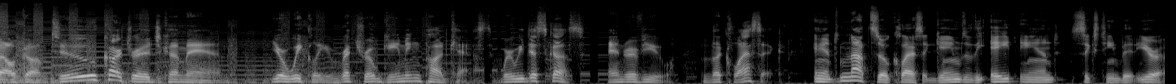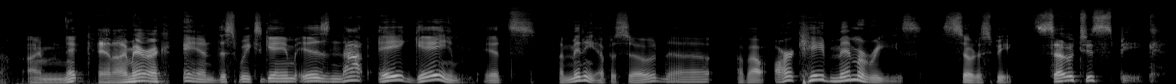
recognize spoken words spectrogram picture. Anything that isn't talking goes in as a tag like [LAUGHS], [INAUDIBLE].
Welcome to Cartridge Command, your weekly retro gaming podcast where we discuss and review the classic. and not so classic games of the 8 and 16 bit era. I'm Nick, And I'm Eric. and this week's game is not a game. It's a mini episode uh, about arcade memories, so to speak. so to speak.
